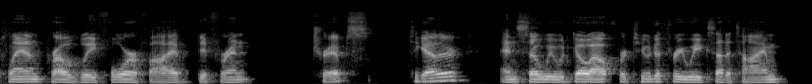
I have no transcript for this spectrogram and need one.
planned probably four or five different trips together. And so we would go out for 2 to 3 weeks at a time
